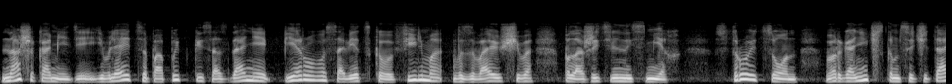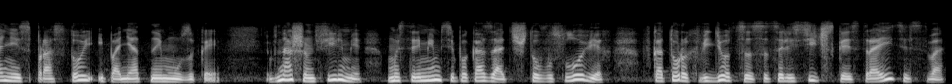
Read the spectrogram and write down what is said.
Наша комедия является попыткой создания первого советского фильма, вызывающего положительный смех. Строится он в органическом сочетании с простой и понятной музыкой – в нашем фильме мы стремимся показать, что в условиях, в которых ведется социалистическое строительство,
